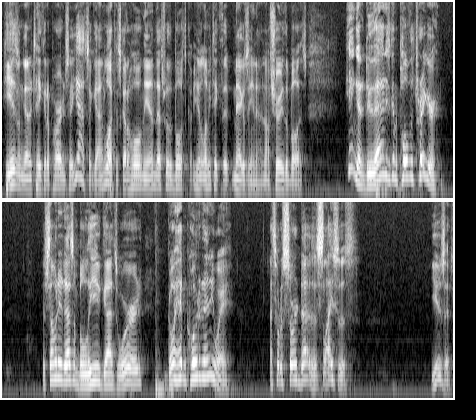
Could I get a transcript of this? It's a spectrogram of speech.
he isn't going to take it apart and say, "Yeah, it's a gun. Look, it's got a hole in the end. That's where the bullets. Come. You know, let me take the magazine out, and I'll show you the bullets." He ain't going to do that. He's going to pull the trigger. If somebody doesn't believe God's word, go ahead and quote it anyway. That's what a sword does. It slices. Use it.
